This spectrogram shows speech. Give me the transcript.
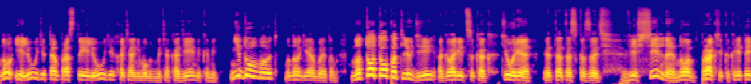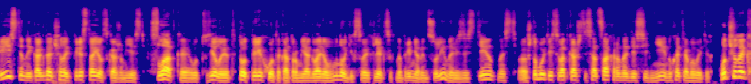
Но и люди там, простые люди, хотя они могут быть академиками, не думают многие об этом. Но тот опыт людей, а говорится как теория, это, так сказать, вещь сильная, но практика критерий истины, когда человек перестает, скажем, есть сладкое, вот делает тот переход, о котором я говорил в многих своих лекциях, например, инсулинорезистентность, э, что будет, если вы откажетесь от сахара на 10 дней, ну хотя бы в этих. Вот человек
